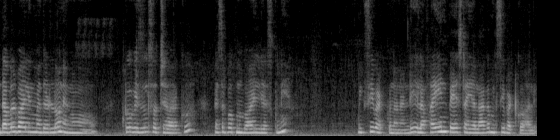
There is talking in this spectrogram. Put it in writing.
డబుల్ బాయిలింగ్ మెథడ్లో నేను టూ విజిల్స్ వచ్చే వరకు పెసరపప్పును బాయిల్ చేసుకుని మిక్సీ పట్టుకున్నానండి. ఇలా ఫైన్ పేస్ట్ అయ్యేలాగా మిక్సీ పట్టుకోవాలి.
